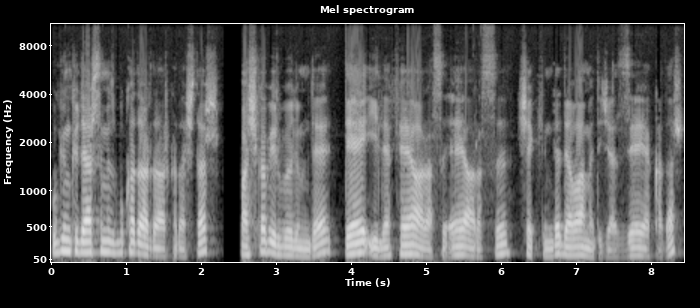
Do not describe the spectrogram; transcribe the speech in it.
Bugünkü dersimiz bu kadardı arkadaşlar. Başka bir bölümde D ile F arası, E arası şeklinde devam edeceğiz Z'ye kadar.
